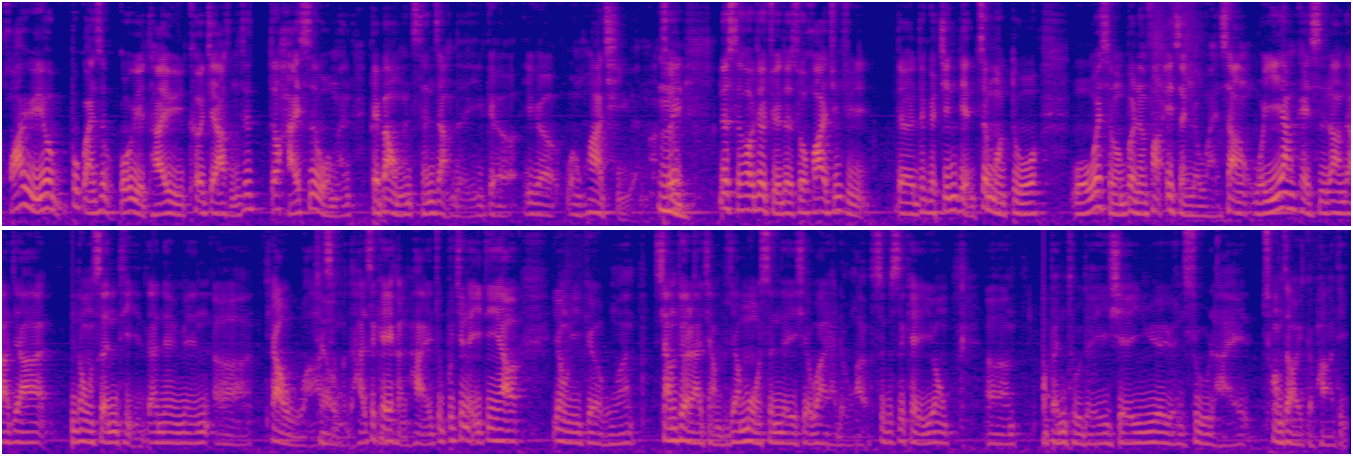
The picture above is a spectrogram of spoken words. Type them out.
华语又不管是国语、台语、客家什么，这都还是我们陪伴我们成长的一个一个文化起源嘛。所以那时候就觉得说，华语金曲的那个经典这么多，我为什么不能放一整个晚上？我一样可以是让大家。运动身体在那边呃跳舞啊什么的，还是可以很嗨，就不见得一定要用一个我们相对来讲比较陌生的一些外来的文化，是不是可以用呃本土的一些音乐元素来创造一个 party？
